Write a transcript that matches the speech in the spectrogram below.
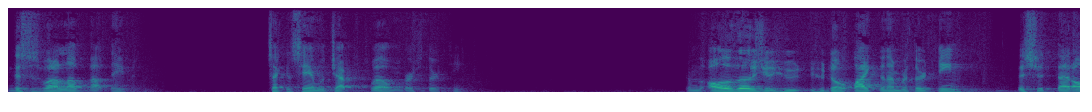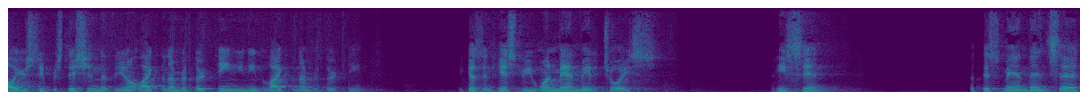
And this is what I love about David. 2 Samuel chapter 12 and verse 13. And all of those who, who don't like the number 13, this should, that all your superstition that you don't like the number 13, you need to like the number 13. Because in history, one man made a choice, and he sinned. But this man then said,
